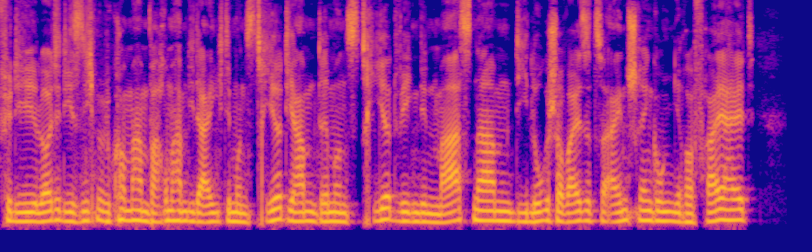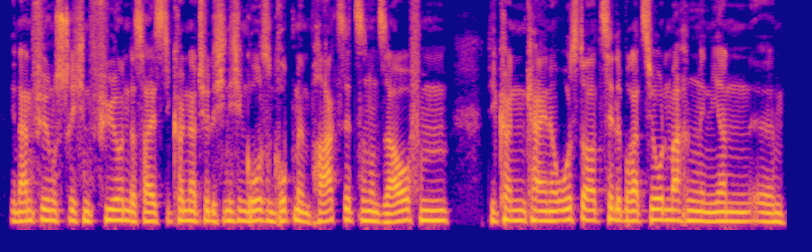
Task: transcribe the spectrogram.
für die Leute, die es nicht mehr bekommen haben, warum haben die da eigentlich demonstriert? Die haben demonstriert wegen den Maßnahmen, die logischerweise zur Einschränkung ihrer Freiheit in Anführungsstrichen führen. Das heißt, die können natürlich nicht in großen Gruppen im Park sitzen und saufen. Die können keine Osterzelebration machen in ihren ähm,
